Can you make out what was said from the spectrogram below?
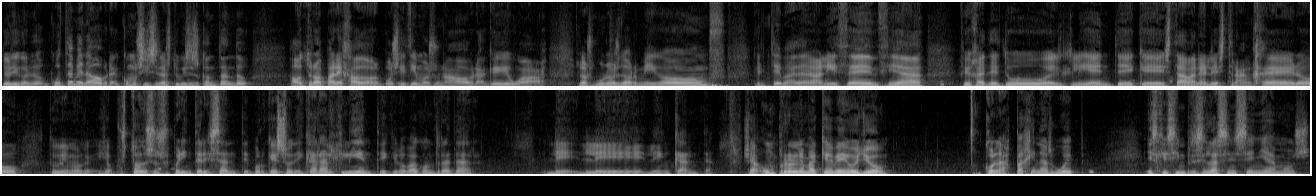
yo digo, cuéntame la obra, como si se la estuvieses contando a otro aparejador. Pues hicimos una obra aquí, guau, los muros de hormigón, el tema de la licencia, fíjate tú, el cliente que estaba en el extranjero, tuvimos que... yo, pues todo eso es súper interesante, porque eso de cara al cliente que lo va a contratar, le, le, le encanta. O sea, un problema que veo yo con las páginas web es que siempre se las enseñamos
